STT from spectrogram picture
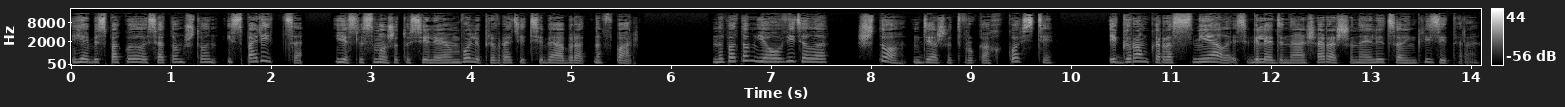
я беспокоилась о том, что он испарится, если сможет усилием воли превратить себя обратно в пар. Но потом я увидела, что держит в руках кости, и громко рассмеялась, глядя на ошарашенное лицо Инквизитора.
